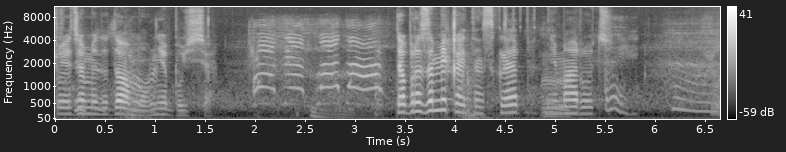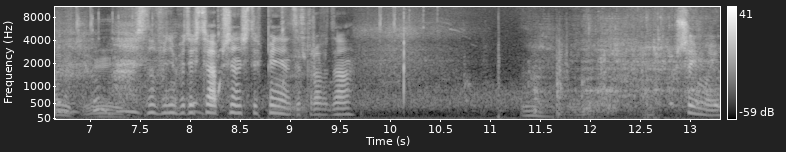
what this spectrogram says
pojedziemy do domu, nie bój się. Dobra, zamykaj ten sklep, nie marudź. Znowu nie będzie chciała przyjąć tych pieniędzy, prawda? Przyjmuj.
